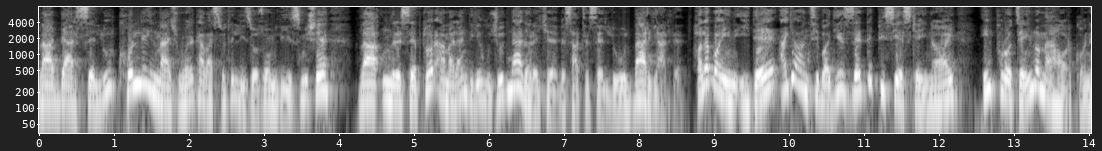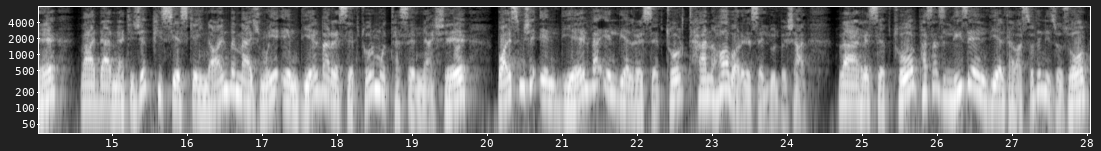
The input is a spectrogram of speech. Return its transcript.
و در سلول کل این مجموعه توسط لیزوزوم لیز میشه و اون receptor عملا دیگه وجود نداره که به سطح سلول برگرده. حالا با این ایده اگه آنتیبادی ضد PCSK9 این پروتئین رو مهار کنه و در نتیجه PCSK9 به مجموعه LDL و رسپتور متصل نشه باعث میشه LDL و LDL رسپتور تنها وارد سلول بشن و رسپتور پس از لیز LDL توسط لیزوزوم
